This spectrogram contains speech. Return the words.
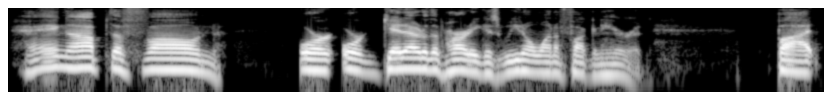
hang up the phone or or get out of the party because we don't want to fucking hear it. But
